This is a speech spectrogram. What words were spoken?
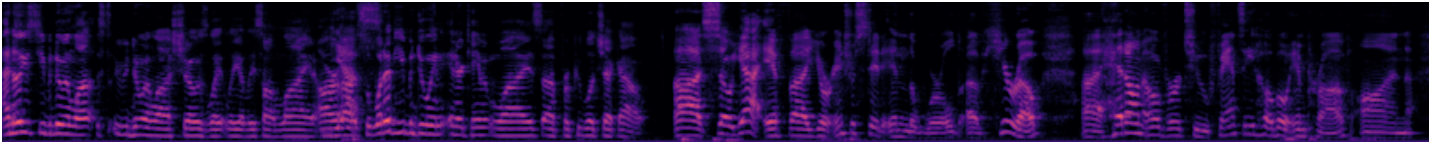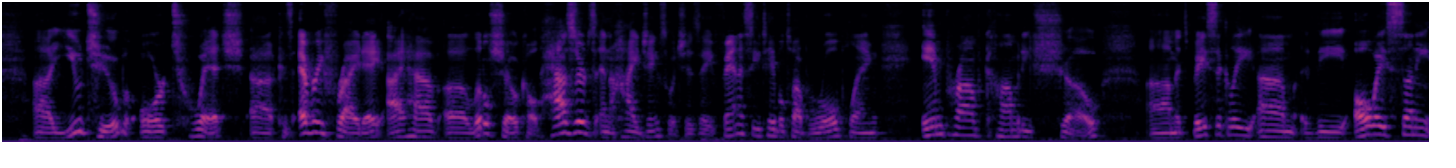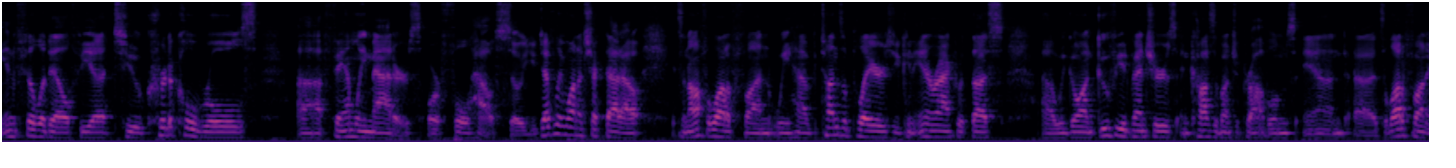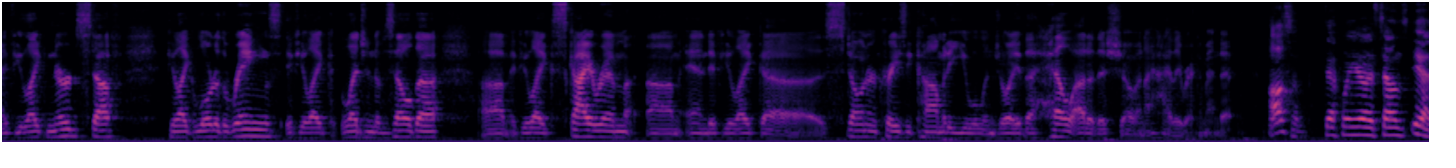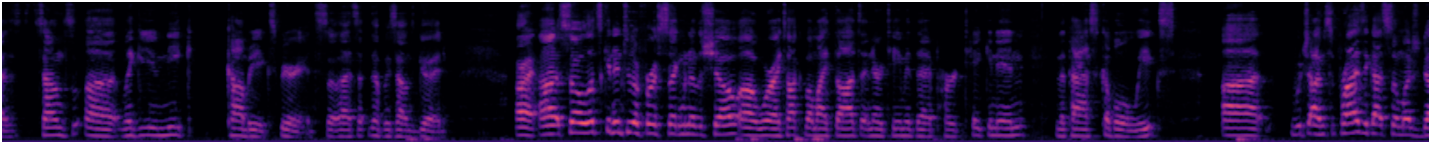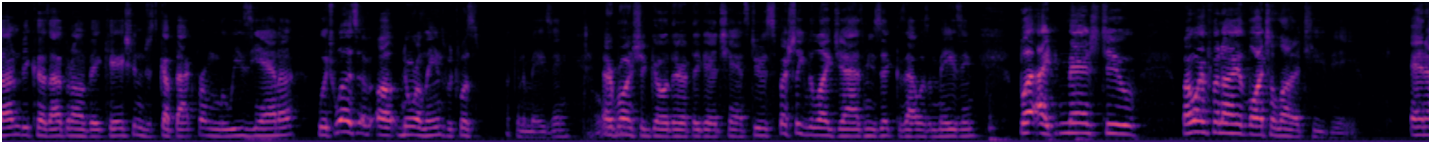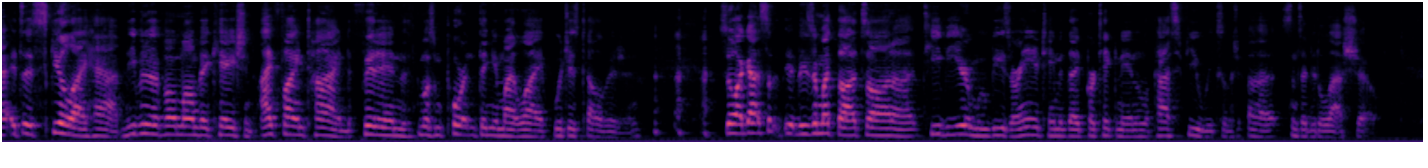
I know you've been doing a lot. You've been doing a lot of shows lately, at least online. Are, uh, so what have you been doing entertainment wise uh, for people to check out? Uh, so yeah, if uh, you're interested in the world of Hero, uh, head on over to Fancy Hobo Improv on uh, YouTube or Twitch, because every Friday I have a little show called Hazards and Hijinks, which is a fantasy tabletop role-playing improv comedy show. Um, it's basically um, the Always Sunny in Philadelphia to Critical Role's uh, Family Matters or Full House. So you definitely want to check that out. It's an awful lot of fun. We have tons of players. You can interact with us. Uh, we go on goofy adventures and cause a bunch of problems, and uh, it's a lot of fun. If you like nerd stuff, if you like Lord of the Rings, if you like Legend of Zelda, um, if you like Skyrim, um, and if you like uh, stoner crazy comedy, you will enjoy the hell out of this show, and I highly recommend it. Awesome. Definitely uh, sounds yeah sounds uh, like a unique comedy experience. So that definitely sounds good. All right, uh, so let's get into the first segment of the show uh, where I talk about my thoughts on entertainment that I've partaken in in the past couple of weeks. Uh, which I'm surprised it got so much done because I've been on vacation, just got back from Louisiana, which was uh, New Orleans, which was fucking amazing. Everyone should go there if they get a chance to, especially if you like jazz music because that was amazing. But I managed to. My wife and I watch a lot of TV and uh, it's a skill I have. Even if I'm on vacation, I find time to fit in the most important thing in my life, which is television. so I got some. These are my thoughts on uh, TV or movies or any entertainment that I've partaken in in the past few weeks of the, sh- uh, since I did the last show.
